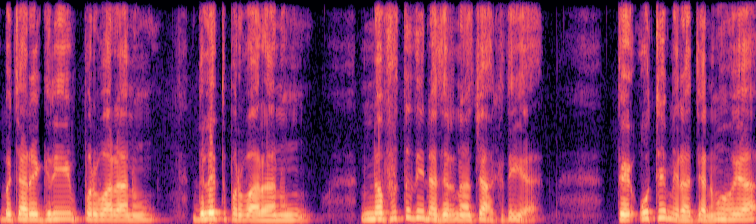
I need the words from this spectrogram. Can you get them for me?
ਵਿਚਾਰੇ ਗਰੀਬ ਪਰਿਵਾਰਾਂ ਨੂੰ, ਦਲਿਤ ਪਰਿਵਾਰਾਂ ਨੂੰ ਨਫ਼ਰਤ ਦੀ ਨਜ਼ਰ ਨਾਲ ਝਾਕਦੀ ਹੈ, ਤੇ ਉੱਥੇ ਮੇਰਾ ਜਨਮ ਹੋਇਆ।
